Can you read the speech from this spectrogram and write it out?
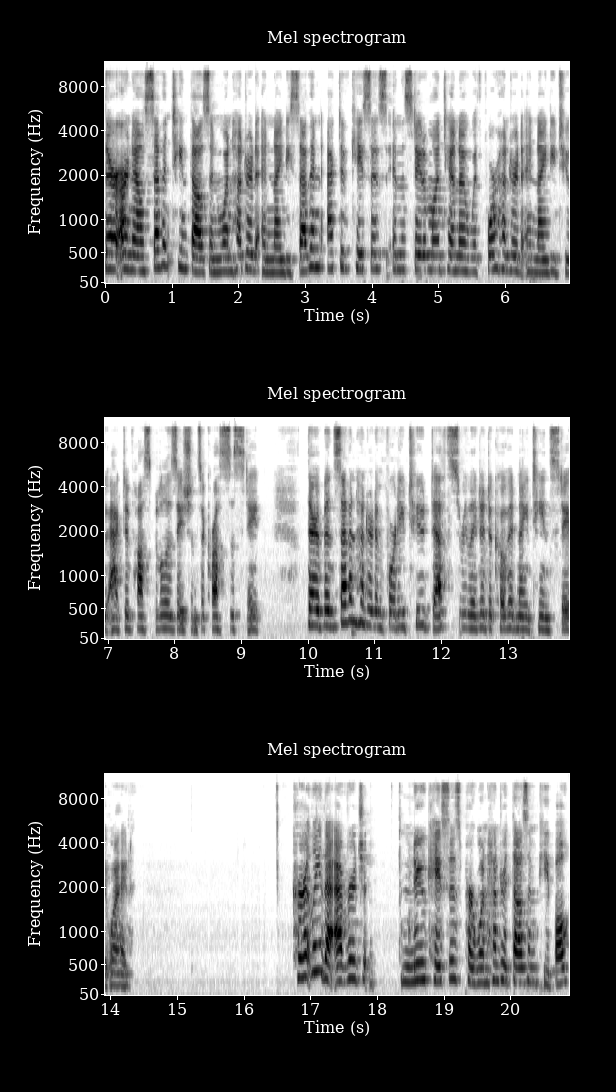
There are now 17,197 active cases in the state of Montana, with 492 active hospitalizations across the state. There have been 742 deaths related to COVID 19 statewide. Currently, the average new cases per 100,000 people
